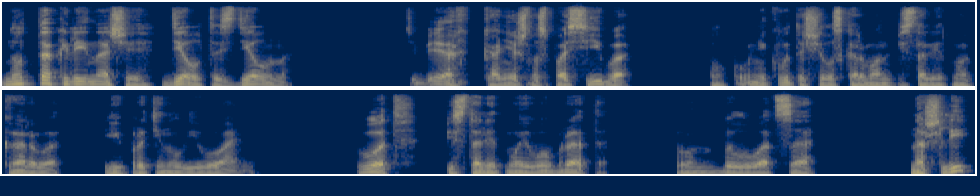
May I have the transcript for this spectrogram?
Но так или иначе, дело-то сделано. Тебе, конечно, спасибо. Полковник вытащил из кармана пистолет Макарова и протянул его Ане. Вот, пистолет моего брата. Он был у отца. Нашли?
